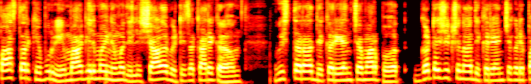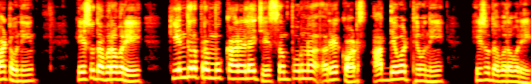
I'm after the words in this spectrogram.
पाच तारखेपूर्वी मागील महिन्यामधील शाळा भेटीचा कार्यक्रम विस्तार अधिकारी यांच्या मार्फत गट शिक्षण अधिकारी यांच्याकडे पाठवणे हे सुद्धा बरोबर आहे. केंद्र प्रमुख कार्यालयाचे संपूर्ण रेकॉर्ड्स अद्ययावत ठेवणे हे सुद्धा बरोबर आहे.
